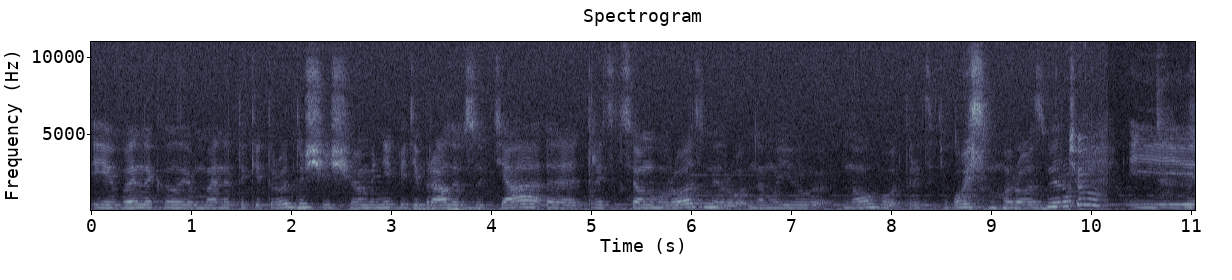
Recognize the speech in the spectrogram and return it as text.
І виникли в мене такі труднощі, що мені підібрали взуття е, 37-го розміру на мою ногу 38-го розміру. Чого? І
